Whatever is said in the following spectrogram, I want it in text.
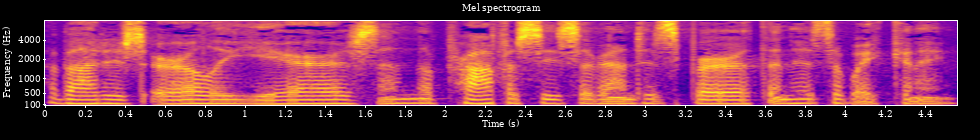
about his early years and the prophecies around his birth and his awakening.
